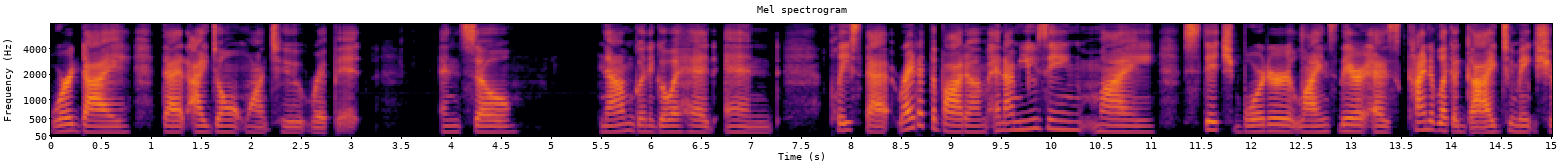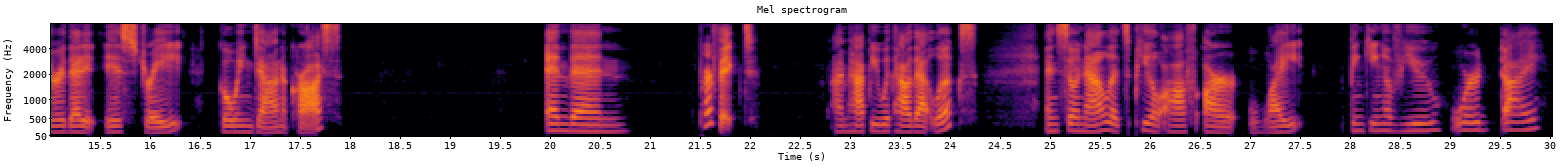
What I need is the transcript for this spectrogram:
word die that I don't want to rip it. And so now I'm going to go ahead and place that right at the bottom and I'm using my stitch border lines there as kind of like a guide to make sure that it is straight going down across. And then, perfect. I'm happy with how that looks. And so now let's peel off our white thinking of you word die.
